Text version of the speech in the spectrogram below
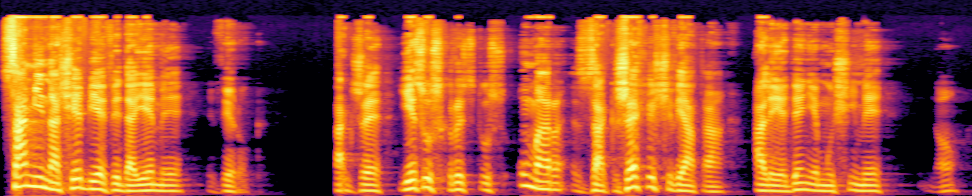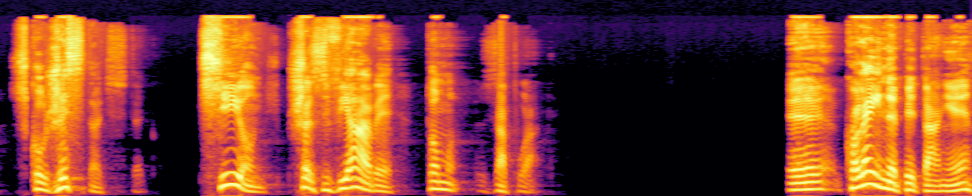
Sami na siebie wydajemy wyrok. Także Jezus Chrystus umarł za grzechy świata, ale jedynie musimy no, skorzystać z tego, przyjąć przez wiarę tą zapłatę. E, kolejne pytanie.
